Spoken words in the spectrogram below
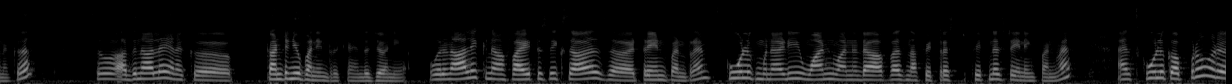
எனக்கு. ஸோ அதனால எனக்கு கண்டினியூ பண்ணிட்டு இருக்கேன் இந்த ஜேர்னியை ஒரு நாளைக்கு நான் five to six hours train பண்ணுறேன் ஸ்கூலுக்கு முன்னாடி one one and half hours நான் ஃபிட்னஸ் ஃபிட்னஸ் ட்ரைனிங் பண்ணுவேன். அண்ட் ஸ்கூலுக்கு அப்புறம் ஒரு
